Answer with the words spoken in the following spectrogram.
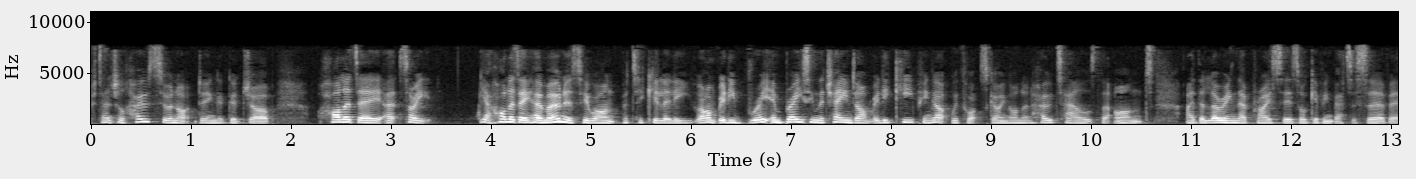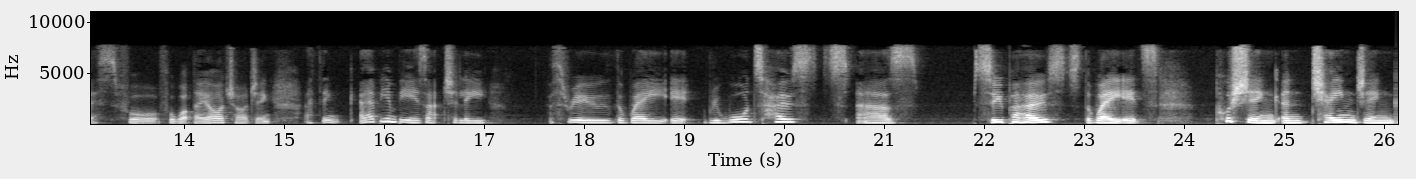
potential hosts who are not doing a good job. Holiday uh, sorry yeah, holiday homeowners who aren't particularly aren't really bra- embracing the change, aren't really keeping up with what's going on, and hotels that aren't either lowering their prices or giving better service for for what they are charging. I think Airbnb is actually through the way it rewards hosts as super hosts, the way it's pushing and changing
